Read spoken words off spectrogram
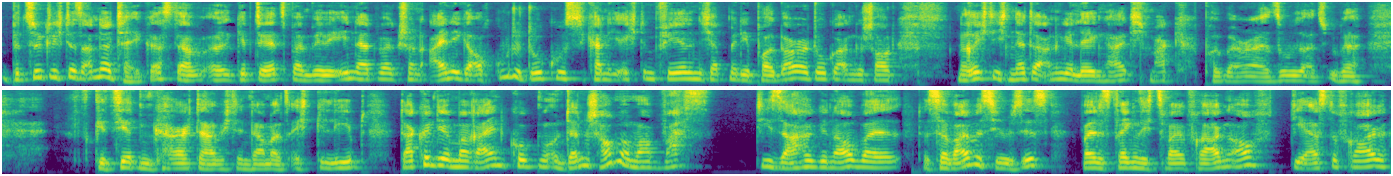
bezüglich des Undertakers, da äh, gibt ja jetzt beim WWE Network schon einige auch gute Dokus, die kann ich echt empfehlen. Ich habe mir die Paul Bearer Doku angeschaut, eine richtig nette Angelegenheit. Ich mag Paul Bearer sowieso als über skizzierten Charakter habe ich den damals echt geliebt. Da könnt ihr mal reingucken und dann schauen wir mal, was die Sache genau bei der Survivor Series ist, weil es drängen sich zwei Fragen auf. Die erste Frage,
